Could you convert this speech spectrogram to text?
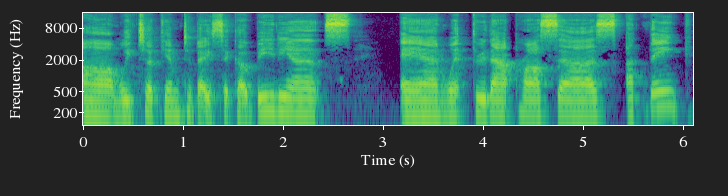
um, we took him to basic obedience and went through that process. I think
